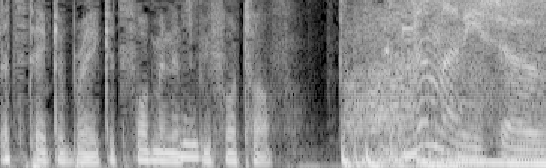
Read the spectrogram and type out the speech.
let's take a break. It's four minutes before 12. The Money Show.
